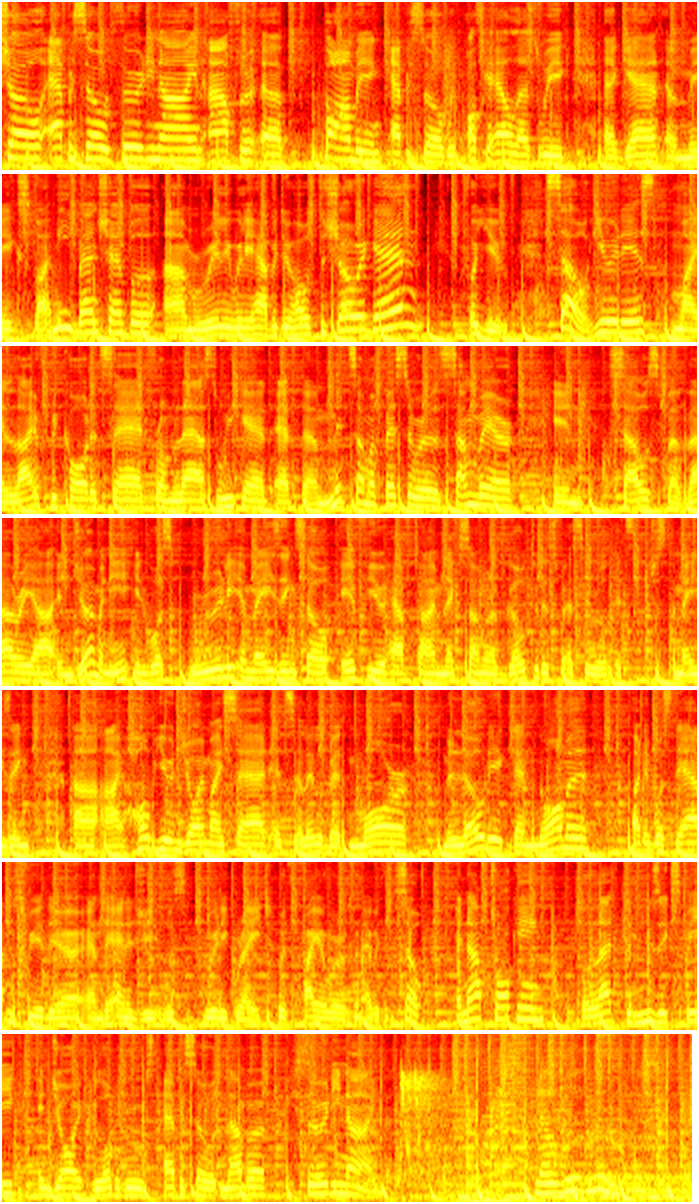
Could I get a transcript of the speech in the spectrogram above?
Show, episode 39. After a bombing episode with Oscar L last week, again a mix by me, Ben Shample. I'm really, really happy to host the show again for you. So here it is, my live recorded set from last weekend at the Midsummer Festival somewhere in South Bavaria in Germany. It was really amazing. So if you have time next summer, go to this festival. It's just amazing. Uh, I hope you enjoy my set. It's a little bit more melodic than normal, but it was the atmosphere there and the energy was really great with fireworks and everything. So enough talking. Let the music speak. Enjoy Global Grooves episode number 39. Global Grooves.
